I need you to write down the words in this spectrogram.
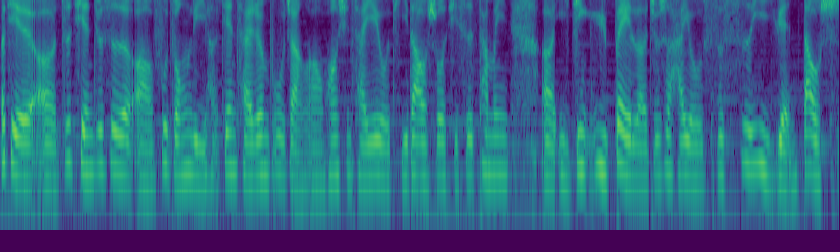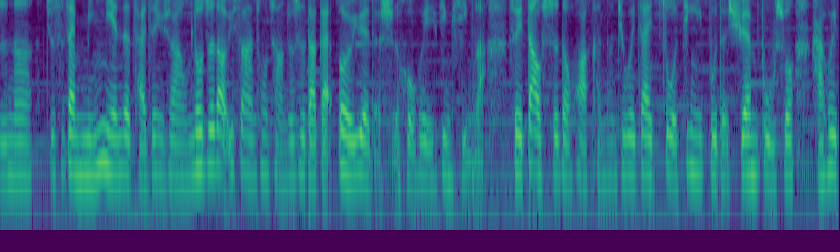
而且呃，之前就是呃副总理和兼财政部长呃黄循才也有提到说，其实他们呃已经预备了，就是还有十四亿元，到时呢就是在明年的财政预算，我们都知道预算案通常就是大概二月的时候会进行了，所以到时的话可能就会再做进一步的宣布，说还会。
